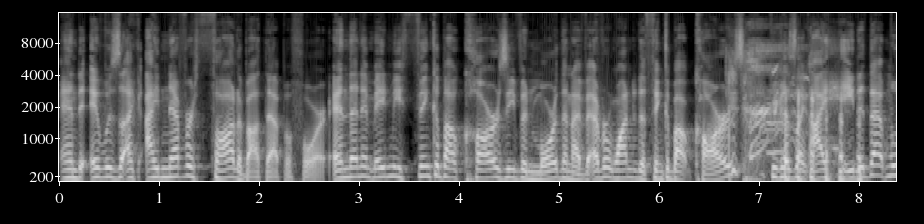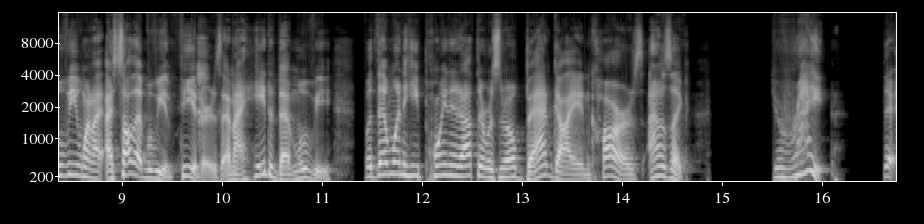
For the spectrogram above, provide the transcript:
And it was like, I never thought about that before. And then it made me think about cars even more than I've ever wanted to think about cars because, like, I hated that movie when I, I saw that movie in theaters and I hated that movie. But then when he pointed out there was no bad guy in cars, I was like, you're right. There,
